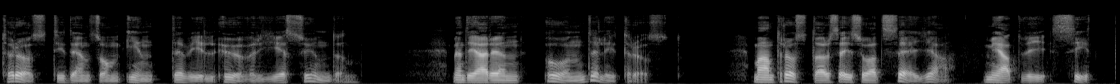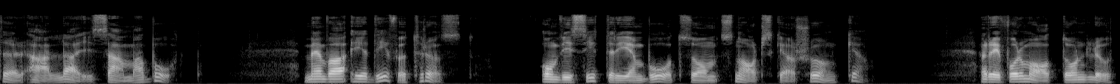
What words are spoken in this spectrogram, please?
tröst till den som inte vill överge synden. Men det är en underlig tröst. Man tröstar sig så att säga med att vi sitter alla i samma båt. Men vad är det för tröst om vi sitter i en båt som snart ska sjunka? Reformatorn Luther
